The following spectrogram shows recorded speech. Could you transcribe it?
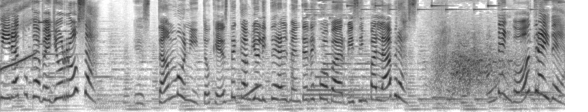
¡Mira tu cabello rosa! Es tan bonito que este cambio literalmente dejó a Barbie sin palabras. Tengo otra idea.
